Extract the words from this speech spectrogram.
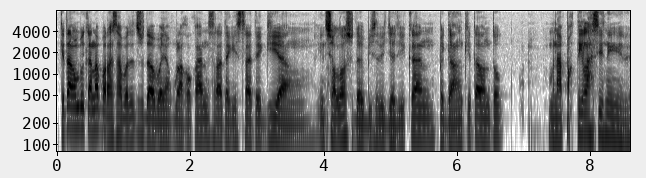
kita ambil karena para sahabat itu sudah banyak melakukan strategi-strategi yang insya Allah sudah bisa dijadikan pegangan kita untuk menapak tilas ini gitu.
